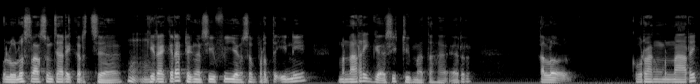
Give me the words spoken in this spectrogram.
lulus langsung cari kerja, Mm-mm. kira-kira dengan CV yang seperti ini menarik gak sih di mata HR? Kalau kurang menarik,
